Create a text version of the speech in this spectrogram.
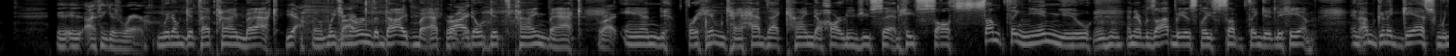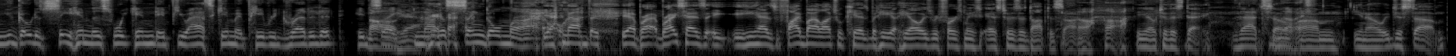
it, I think is rare. We don't get that time back. Yeah, uh, we can right. earn the dime back, but right. we don't get the time back. Right. And for him to have that kind of heart, as you said, he saw something in you, mm-hmm. and there was obviously something in him. And I'm going to guess when you go to see him this weekend, if you ask him if he regretted it, he'd Oh, say, yeah. "Not a single mile." Yeah, not, They- yeah. Bryce has he, has five biological kids, but he he always refers me as to his adopted son. Aha, You know, to this day. that's So nice. um, you know, it just um,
